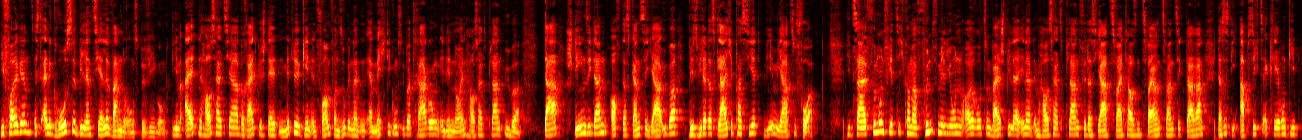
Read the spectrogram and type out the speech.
Die Folge ist eine große bilanzielle Wanderungsbewegung. Die im alten Haushaltsjahr bereitgestellten Mittel gehen in Form von sogenannten Ermächtigungsübertragungen in den neuen Haushaltsplan über. Da stehen sie dann oft das ganze Jahr über, bis wieder das gleiche passiert wie im Jahr zuvor. Die Zahl 45,5 Millionen Euro zum Beispiel erinnert im Haushaltsplan für das Jahr 2022 daran, dass es die Absichtserklärung gibt,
